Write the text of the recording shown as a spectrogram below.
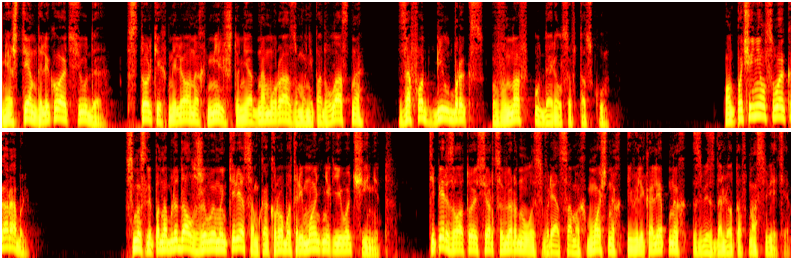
Меж тем, далеко отсюда, в стольких миллионах миль, что ни одному разуму не подвластно, Зафот Билбракс вновь ударился в тоску. Он починил свой корабль. В смысле, понаблюдал с живым интересом, как робот-ремонтник его чинит. Теперь «Золотое сердце» вернулось в ряд самых мощных и великолепных звездолетов на свете.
